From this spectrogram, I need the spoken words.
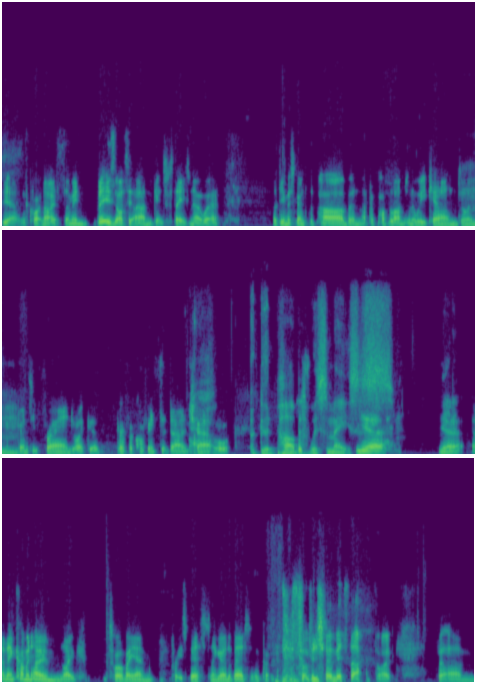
Yeah, it's quite nice. I mean, but it is obviously I'm getting to a stage now where I do miss going to the pub and like a pub lunch on the weekend, or like Mm. going to see a friend, or like a, go for a coffee and sit down and chat, or a good pub Just- with some mates. is- Yeah. Yeah, and then coming home like 12 a.m. pretty pissed and then going to bed. I sort of enjoy miss that. Right? But um,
